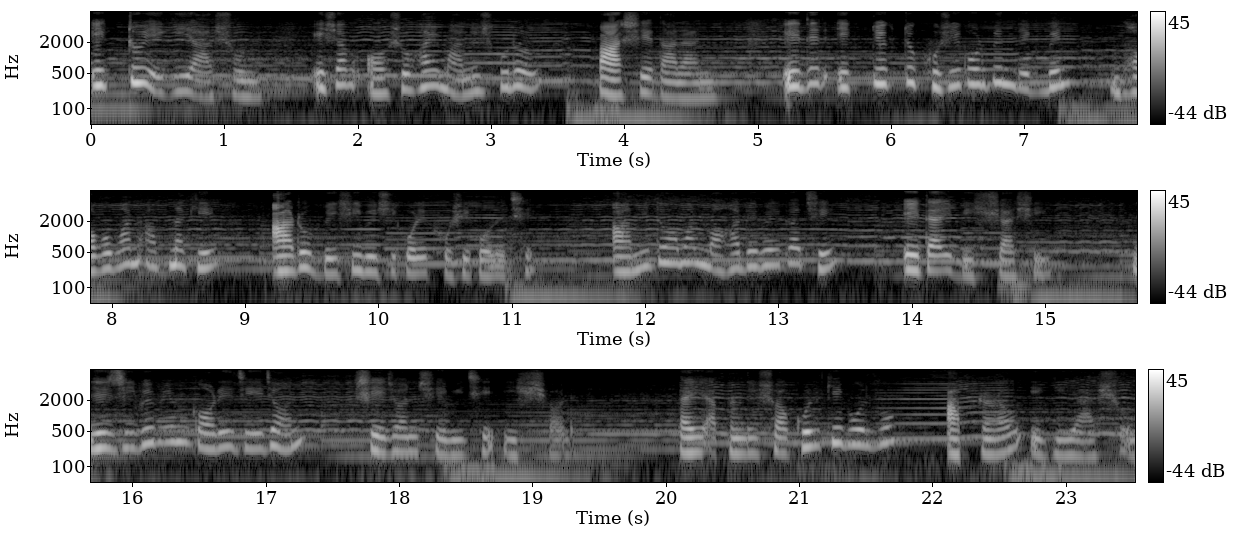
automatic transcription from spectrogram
একটু এগিয়ে আসুন। এসব অসহায় মানুষগুলোর পাশে দাঁড়ান। এদের একটু একটু খুশি করবেন, দেখবেন ভগবান আপনাকে আরও বেশি বেশি করে খুশি করেছে। আমি তো আমার মহাদেবের কাছে এটাই বিশ্বাসী। যে জীবে প্রেম করে যে জন সেজন সেবিছে ঈশ্বর। তাই আপনাদের সকলকে বলব আপনারাও এগিয়ে আসুন।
